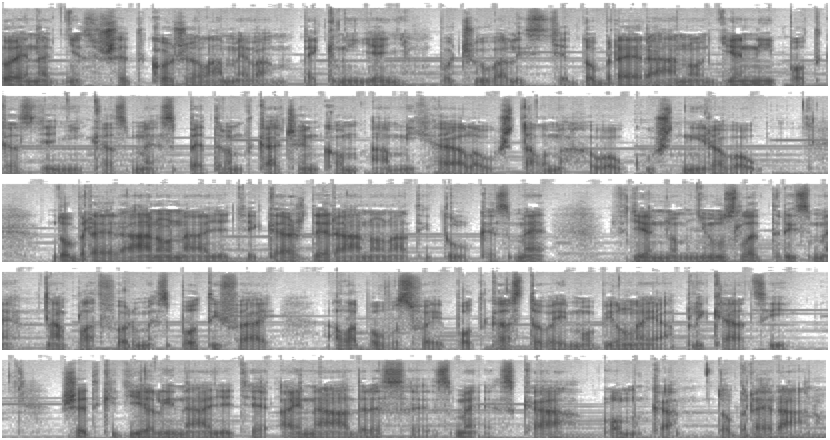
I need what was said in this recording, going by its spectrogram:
To je na dnes všetko, želáme vám pekný deň. Počúvali ste Dobré ráno, denný podcast denníka sme s Petrom Tkačenkom a Michailou Štalmachovou Kušnírovou. Dobré ráno nájdete každé ráno na titulke ZME, v dennom newsletteri ZME, na platforme Spotify alebo vo svojej podcastovej mobilnej aplikácii. Všetky diely nájdete aj na adrese zme.sk lomka Dobré ráno.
